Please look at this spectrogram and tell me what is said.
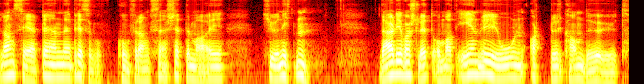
lanserte en pressekonferanse 6. mai 2019, der de varslet om at én million arter kan dø ut.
